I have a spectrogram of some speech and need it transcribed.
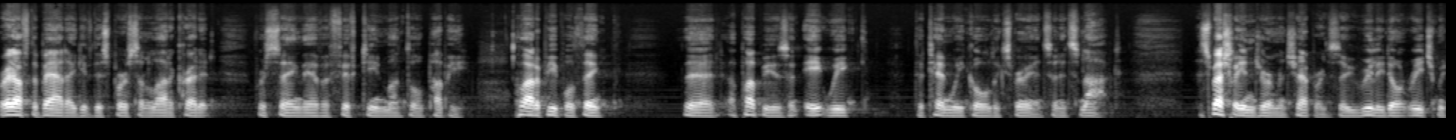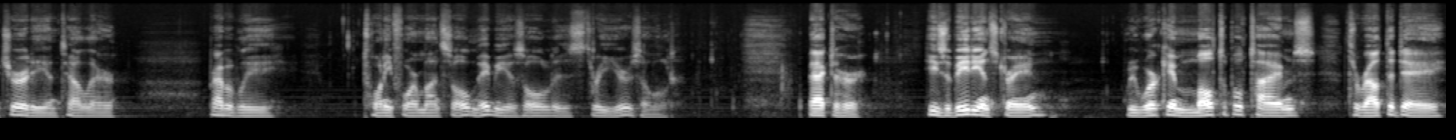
Right off the bat, I give this person a lot of credit for saying they have a 15 month old puppy. A lot of people think that a puppy is an eight week to 10 week old experience, and it's not. Especially in German Shepherds, they really don't reach maturity until they're probably 24 months old, maybe as old as three years old. Back to her. He's obedience trained. We work him multiple times throughout the day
